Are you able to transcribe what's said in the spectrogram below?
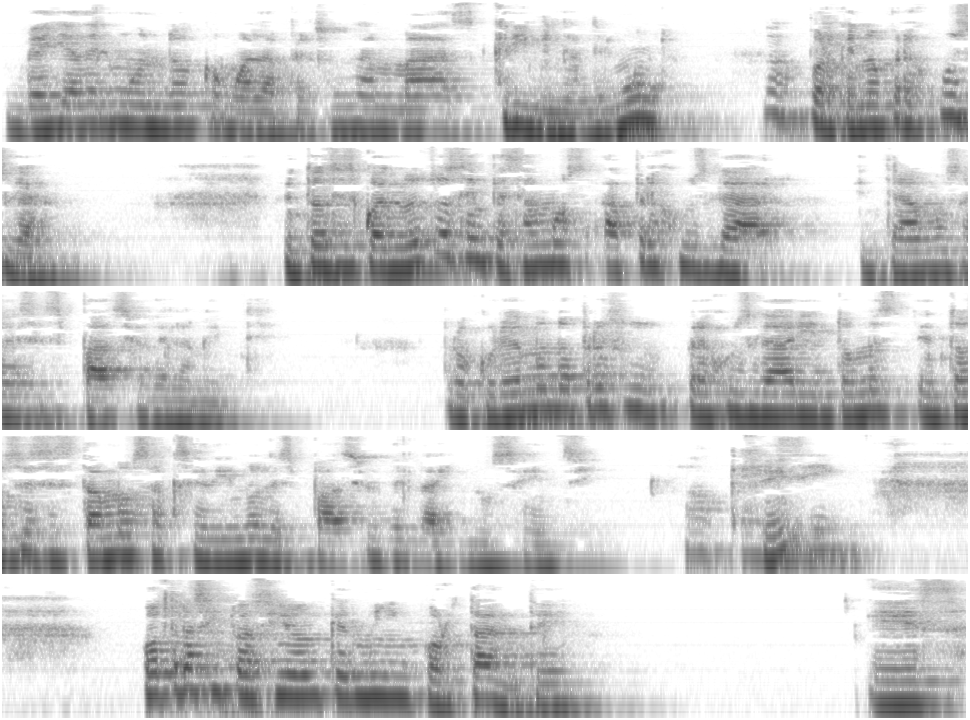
bella del mundo como a la persona más criminal del mundo, porque no prejuzga. Entonces, cuando nosotros empezamos a prejuzgar, entramos a ese espacio de la mente. Procuremos no prejuzgar y entonces, entonces estamos accediendo al espacio de la inocencia. Otra situación que es muy importante es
